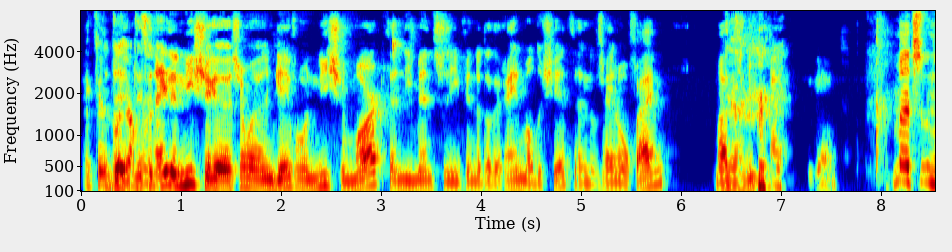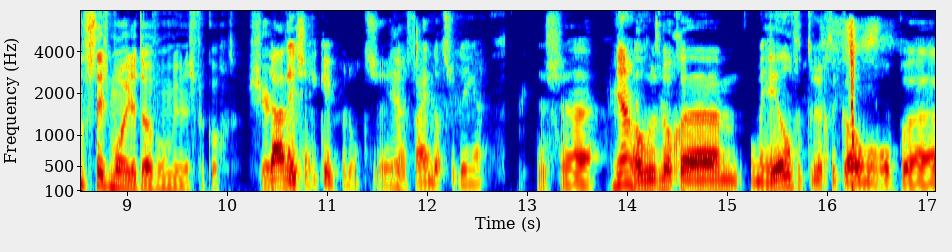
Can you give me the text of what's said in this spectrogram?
ik vind het Het, is een hele niche, eh, zeg maar, een game voor een niche markt. En die mensen die vinden dat echt helemaal de shit. En dat is helemaal fijn. Maar het Ja. is niet mijn game. Maar het is nog steeds mooi dat het over miljoen is verkocht. Sure. Ja, nee, zeker. Ik bedoel, het is eh, heel Ja. fijn, dat soort dingen. Dus uh, Ja. overigens nog ehm, om heel veel terug te komen op, eh,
